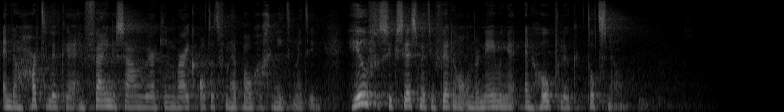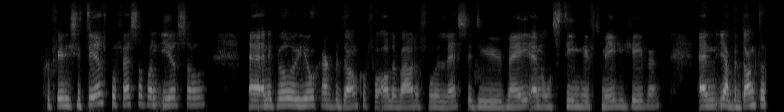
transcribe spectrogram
en de hartelijke en fijne samenwerking waar ik altijd van heb mogen genieten met u. Heel veel succes met uw verdere ondernemingen en hopelijk tot snel. Gefeliciteerd professor van Iersel. Uh, en ik wil u heel graag bedanken voor alle waardevolle lessen die u mij en ons team heeft meegegeven. En ja, bedankt dat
